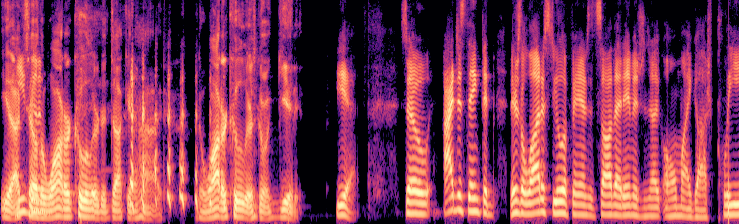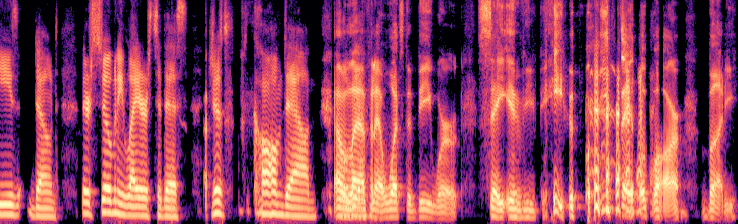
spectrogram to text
Yeah, I tell gonna- the water cooler to duck and hide. the water cooler is going to get it. Yeah. So I just think that there's a lot of Steeler fans that saw that image and they're like, oh my gosh, please don't. There's so many layers to this. Just calm down. I'm laughing at what's the B word? Say MVP before say LeVar, buddy.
